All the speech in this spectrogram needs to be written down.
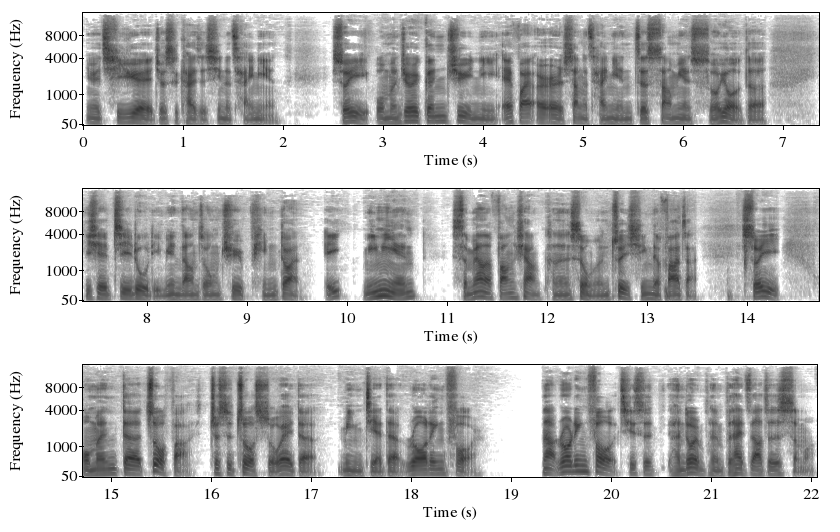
因为七月就是开始新的财年，所以我们就会根据你 FI 二二上个财年这上面所有的一些记录里面当中去评断，诶，明年什么样的方向可能是我们最新的发展，所以我们的做法就是做所谓的敏捷的 rolling Four。那 rolling Four 其实很多人可能不太知道这是什么。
